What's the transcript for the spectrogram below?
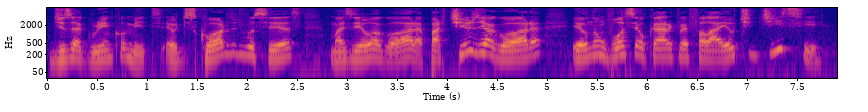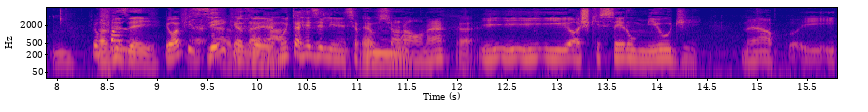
disagree and commit. Eu discordo de vocês, mas eu agora, a partir de agora, eu não vou ser o cara que vai falar, eu te disse. Hum, eu, eu avisei. Eu avisei é, que avisei. É muita resiliência é profissional, né? É. E, e, e, eu acho que ser humilde, né? E,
